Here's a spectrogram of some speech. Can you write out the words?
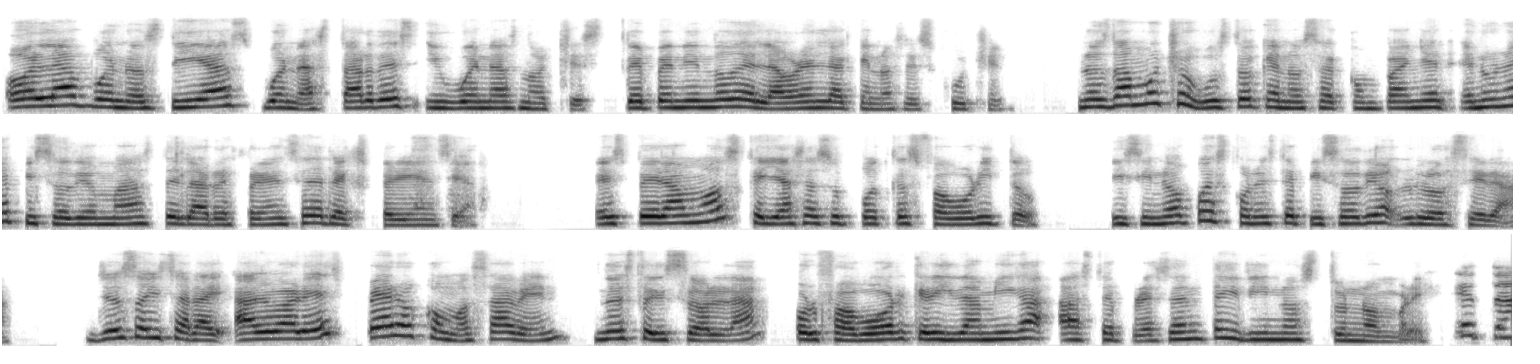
Hola, buenos días, buenas tardes y buenas noches, dependiendo de la hora en la que nos escuchen. Nos da mucho gusto que nos acompañen en un episodio más de la referencia de la experiencia. Esperamos que ya sea su podcast favorito y si no, pues con este episodio lo será. Yo soy Saray Álvarez, pero como saben, no estoy sola. Por favor, querida amiga, hazte presente y dinos tu nombre. ¿Qué tal?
